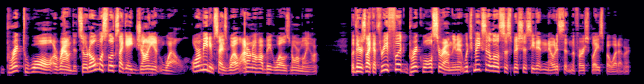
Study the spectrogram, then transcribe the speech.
bricked wall around it, so it almost looks like a giant well, or a medium sized well. I don't know how big wells normally are. But there's like a three foot brick wall surrounding it, which makes it a little suspicious he didn't notice it in the first place, but whatever.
